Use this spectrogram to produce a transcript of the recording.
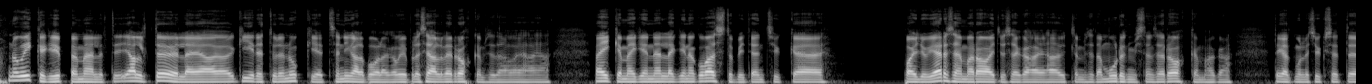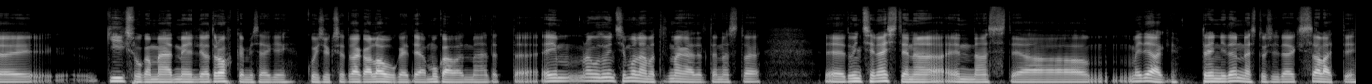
noh, nagu ikkagi hüppemäel, et jalg tööle ja kiirelt üle nuki, et see on igale poole, aga võib-olla seal veel rohkem seda vaja ja Väikemägi on jällegi nagu vastupidi, on niisugune palju järsema raadiusega ja ütleme, seda murdmist on seal rohkem, aga tegelikult mulle niisugused äh, kiiksuga mäed meeldivad rohkem isegi, kui niisugused väga lauged ja mugavad mäed, et äh, ei, nagu tundsin mõlematelt mägedelt ennast, äh, tundsin hästi ennast ja ma ei teagi, trennid õnnestusid ja eks alati.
